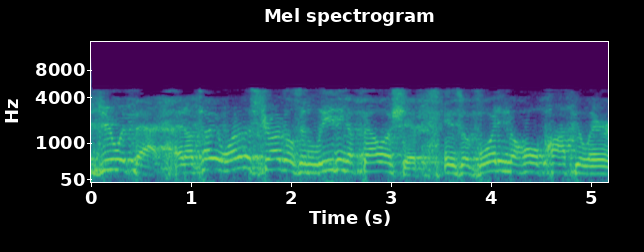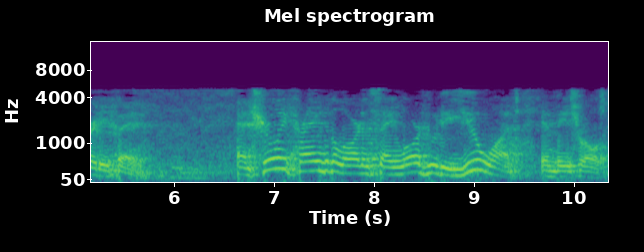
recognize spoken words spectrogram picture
to do with that. And I'll tell you one of the struggles in leading a fellowship is avoiding the whole popularity thing. And truly praying to the Lord and saying, Lord, who do you want in these roles?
